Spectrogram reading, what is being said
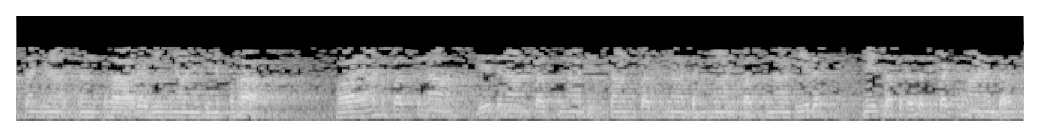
සංඥා සංඛාර විඥාන කියන පහ. කායානුපස්සනා, වේදනානුපස්සනා, චිත්තානුපස්සනා, ධම්මානුපස්සනා කියලා මේ සතර සතිපට්ඨාන ධර්ම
